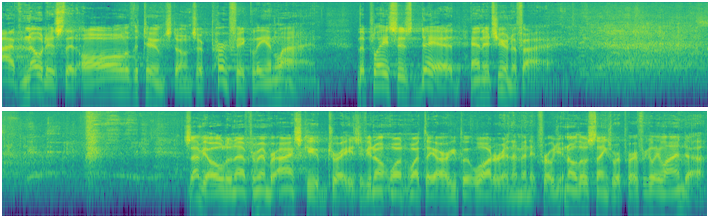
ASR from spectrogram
I've noticed that all of the tombstones are perfectly in line. The place is dead and it's unified. Some of you are old enough to remember ice cube trays. If you don't want what they are, you put water in them and it froze. You know, those things were perfectly lined up,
